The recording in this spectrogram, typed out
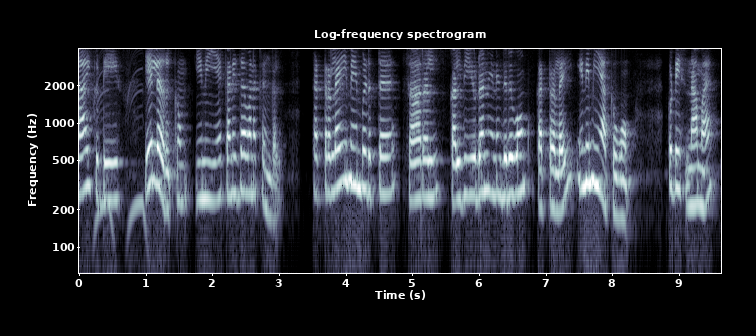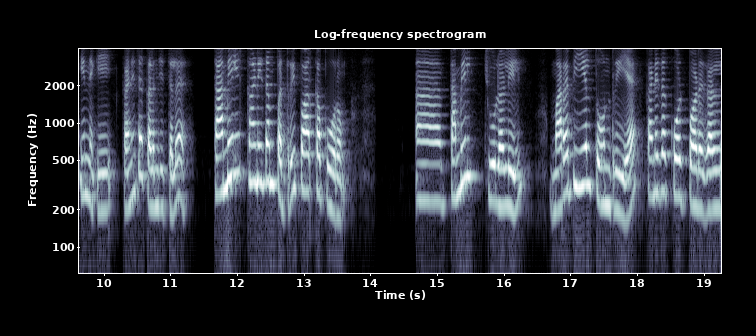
ஹாய் குட்டீஸ். எல்லோருக்கும் இனிய கணித வணக்கங்கள். கற்றலை மேம்படுத்த சாரல் கல்வியுடன் இணைந்திடுவோம். கற்றலை இனிமையாக்குவோம். குட்டீஸ் நாம் இன்னைக்கு கணித களஞ்சியத்தில் தமிழ் கணிதம் பற்றி பார்க்க போகிறோம் தமிழ் சூழலில் மரபியல் தோன்றிய கணித கோட்பாடுகள்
